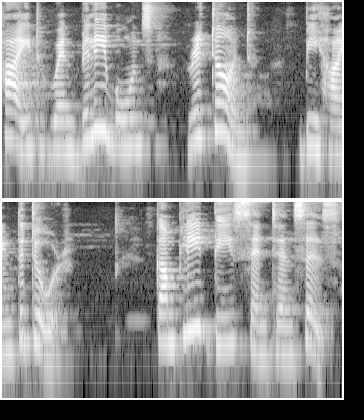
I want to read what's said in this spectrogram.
hide when Billy Bones returned? Behind the door. Complete these sentences.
